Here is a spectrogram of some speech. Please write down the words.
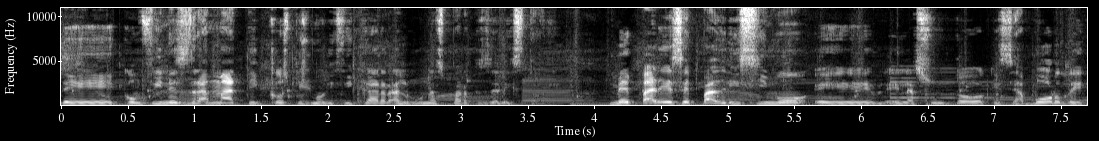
de con fines dramáticos, pues modificar algunas partes de la historia. Me parece padrísimo eh, el asunto que se aborde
